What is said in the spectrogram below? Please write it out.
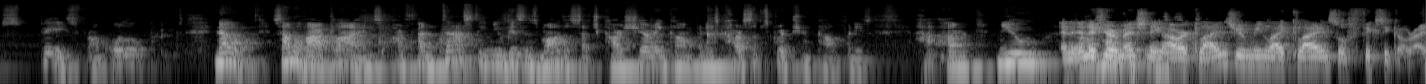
space from all over. Now, some of our clients are fantastic new business models, such car sharing companies, car subscription companies, um, new. And, and if you're mentioning our clients, you mean like clients of Fixico, right?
